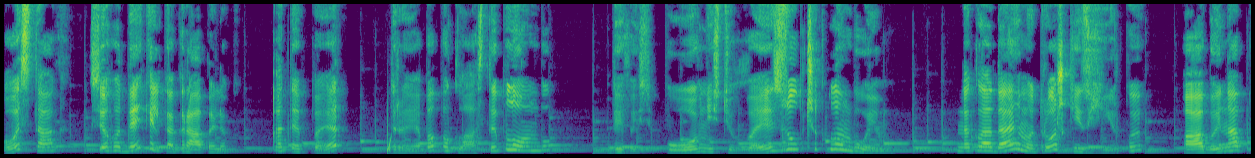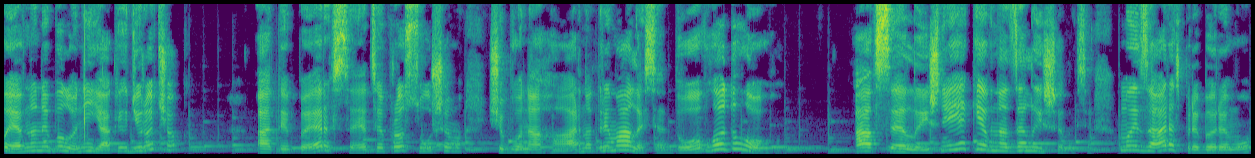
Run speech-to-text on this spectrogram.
Ось так, всього декілька крапельок. А тепер треба покласти пломбу. Дивись, повністю весь зубчик пломбуємо. Накладаємо трошки з гіркою, аби напевно не було ніяких дірочок. А тепер все це просушимо, щоб вона гарно трималася довго-довго. А все лишнє, яке в нас залишилося, ми зараз приберемо,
